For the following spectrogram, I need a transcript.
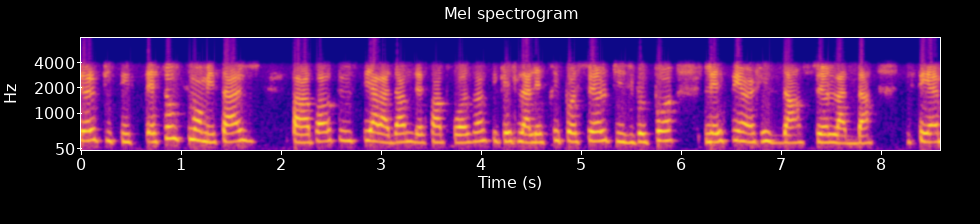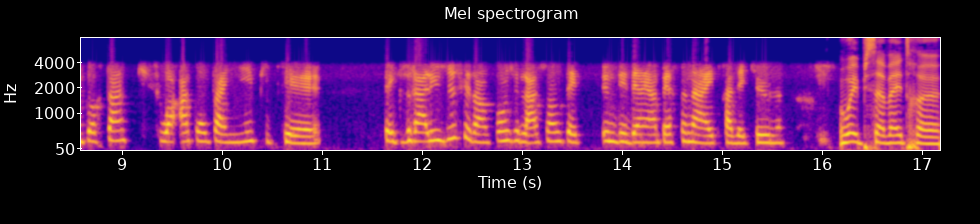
seuls. Puis c'était ça aussi mon message par rapport aussi à la dame de 103 ans, c'est que je la laisserai pas seule, puis je veux pas laisser un résident seul là-dedans. C'est important qu'il soit accompagné, puis que, fait que je réalise juste que dans le fond, j'ai de la chance d'être une des dernières personnes à être avec eux. Là. Oui, puis ça va être euh,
